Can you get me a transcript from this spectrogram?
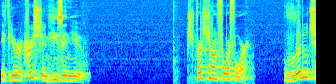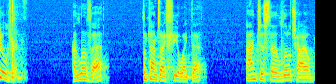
If you're a Christian, He's in you. 1 John 4 4. Little children. I love that. Sometimes I feel like that. I'm just a little child.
